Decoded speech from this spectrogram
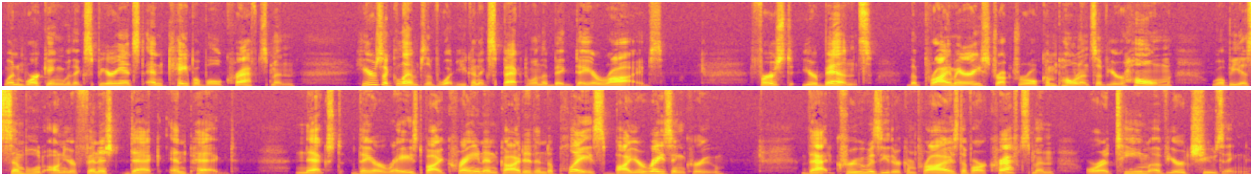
when working with experienced and capable craftsmen. Here's a glimpse of what you can expect when the big day arrives. First, your bents, the primary structural components of your home, will be assembled on your finished deck and pegged. Next, they are raised by crane and guided into place by your raising crew. That crew is either comprised of our craftsmen or a team of your choosing.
